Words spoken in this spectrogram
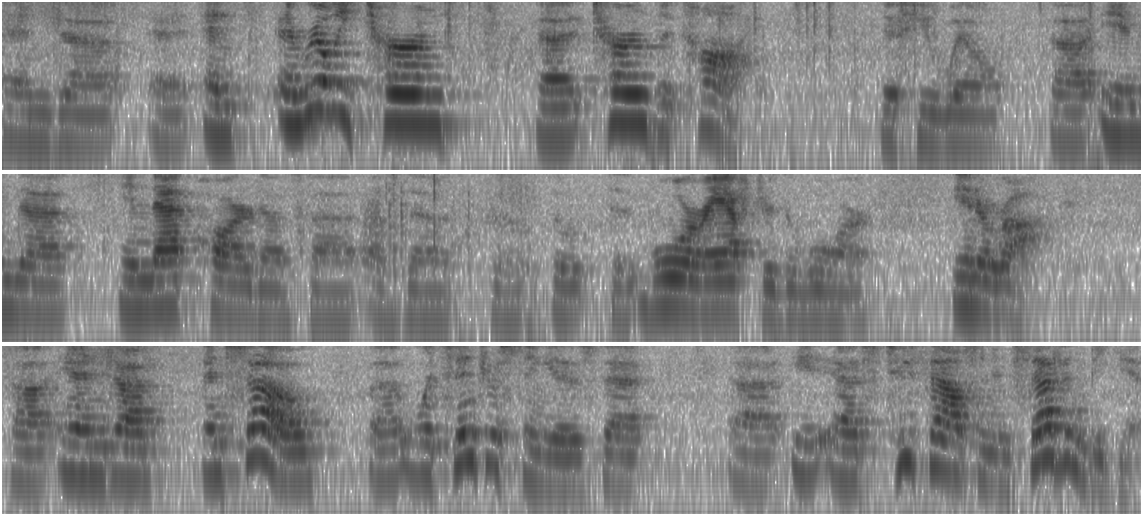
and, uh, and, and really turned, uh, turned the tide, if you will, uh, in, uh, in that part of, uh, of the, the, the, the war after the war in Iraq. Uh, and, uh, and so, uh, what's interesting is that uh, as 2007 begins,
